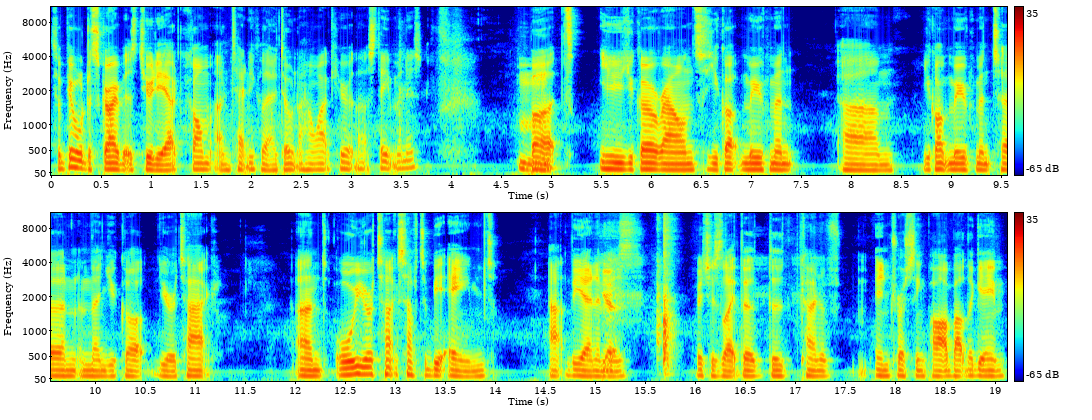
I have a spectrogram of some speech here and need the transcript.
some people describe it as 2D XCOM, and technically, I don't know how accurate that statement is. Hmm. But you you go around, you got movement, um, you got movement turn, and then you got your attack, and all your attacks have to be aimed at the enemy, yes. which is like the the kind of interesting part about the game.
